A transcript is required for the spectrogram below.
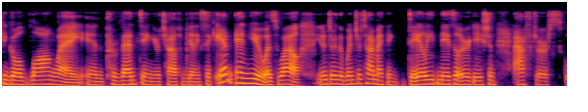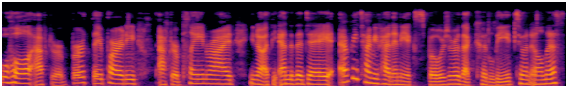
can go a long way in preventing your child from getting sick and, and you as well. You know, during the wintertime, I think daily nasal irrigation after school, after a birthday party, after a plane ride, you know, at the end of the day, every time you've had any exposure that could lead to an illness,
